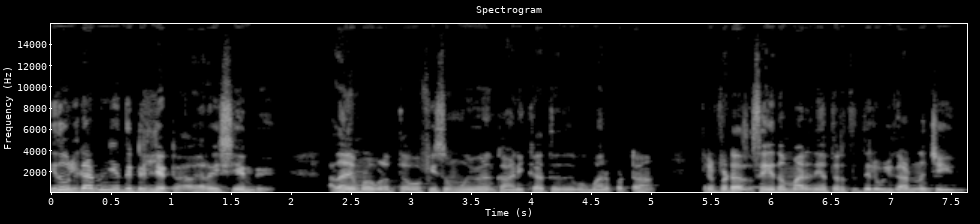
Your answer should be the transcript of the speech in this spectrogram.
ഇത് ഉദ്ഘാടനം ചെയ്തിട്ടില്ല കേട്ടോ. വേറെ വിഷയമുണ്ട്. അതാണ് നമ്മൾ ഇവിടുത്തെ ഓഫീസ് മുഴുവൻ കാണിക്കാത്തത്. ബഹുമാനപ്പെട്ട പ്രിയപ്പെട്ട സൈതന്മാരുടെ നേതൃത്വത്തിൽ ഉദ്ഘാടനം ചെയ്യും.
